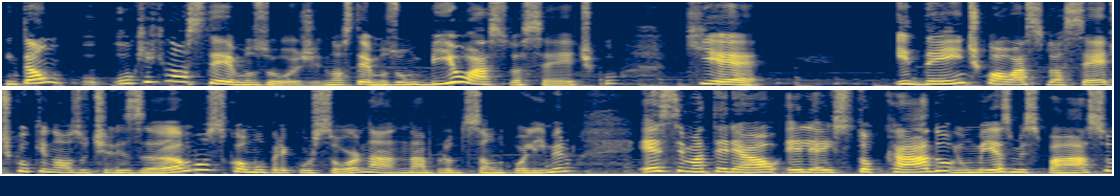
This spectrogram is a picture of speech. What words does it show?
Então, o, o que, que nós temos hoje? Nós temos um bioácido acético, que é idêntico ao ácido acético que nós utilizamos como precursor na, na produção do polímero. Esse material ele é estocado em um mesmo espaço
